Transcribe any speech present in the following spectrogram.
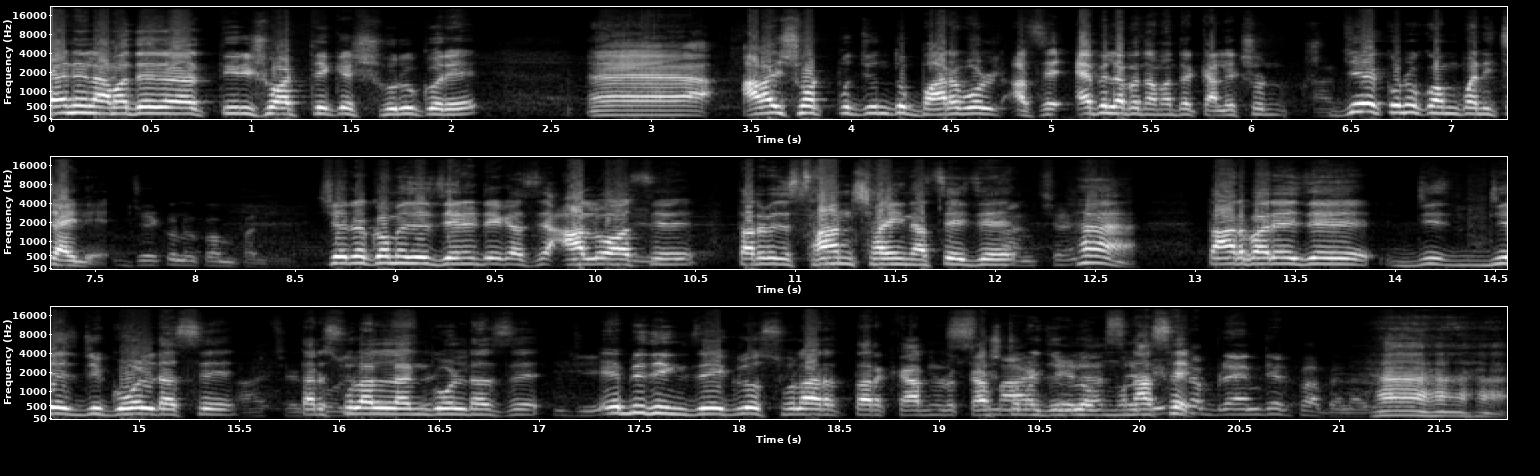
প্যানেল আমাদের তিরিশ ওয়াট থেকে শুরু করে আড়াইশো শট পর্যন্ত বারো ভোল্ট আছে অ্যাভেলেবেল আমাদের কালেকশন যে কোনো কোম্পানি চাইলে। যে কোনো কোম্পানি সেরকম যে জেনেটিক আছে আলো আছে তারপরে সানশাইন আছে যে হ্যাঁ তারপরে যে ডিএসডি গোল্ড আছে আচ্ছা, তার সোলার ল্যান্ড গোল্ড আছে এভরিথিং যেগুলো সোলার তার কাস্টমার যেগুলো মনে আছে ব্র্যান্ডের পাবেন হ্যাঁ হ্যাঁ হ্যাঁ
